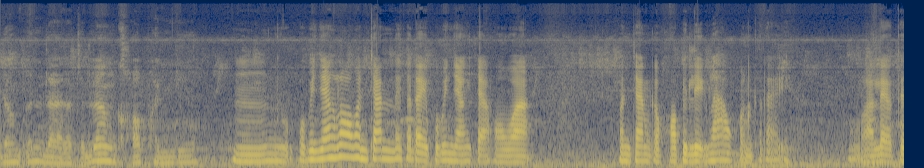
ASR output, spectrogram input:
เดี๋ยวอื่นล่ะเราจะเรื่องขอเพิ่นอยู่อืมบ่เป็นหยังรอวันจันทร์เลยก็ได้บ่เป็นหยังจ้ะเพราะว่า วันจันทร์ก็ขอเป็นเลขเล่าวก่อนก็ได้ว่าแล้วแต่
